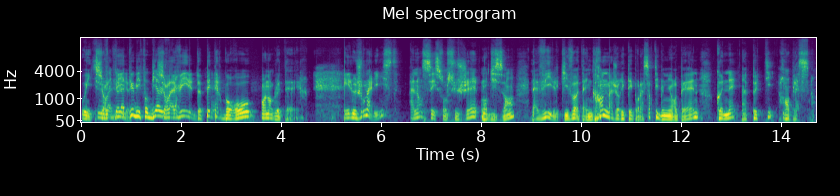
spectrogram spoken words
Oui, sur, la ville, pub, il faut bien sur la ville de Peterborough, en Angleterre. Et le journaliste a lancé son sujet en disant La ville qui vote à une grande majorité pour la sortie de l'Union européenne connaît un petit remplacement.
